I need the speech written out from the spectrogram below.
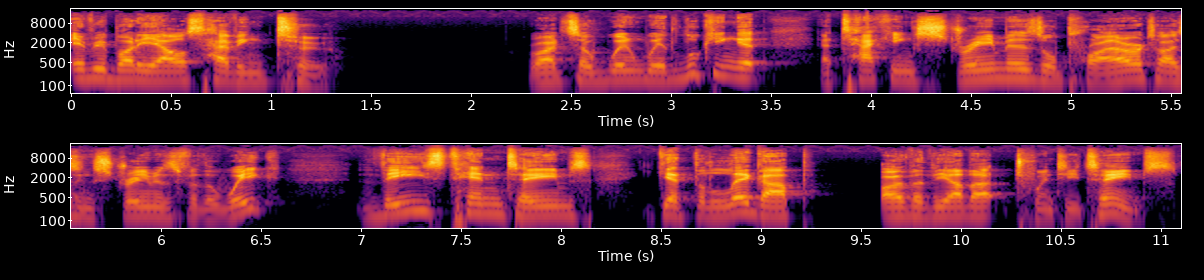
everybody else having two. Right? So when we're looking at attacking streamers or prioritizing streamers for the week, these 10 teams get the leg up over the other 20 teams.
